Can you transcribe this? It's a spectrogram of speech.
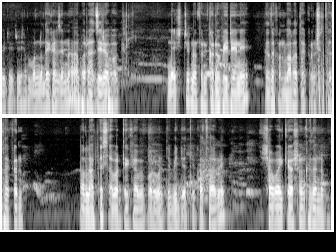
ভিডিওটি সম্পূর্ণ দেখার জন্য। আবার হাজির হব নেক্সটে নতুন কোনো ভিডিও নিয়ে। ততক্ষণ ভালো থাকুন, সুস্থ থাকুন। আল্লাহ হাফেজ, আবার দেখা হবে পরবর্তী ভিডিওতে কথা হবে। সবাইকে অসংখ্য ধন্যবাদ।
